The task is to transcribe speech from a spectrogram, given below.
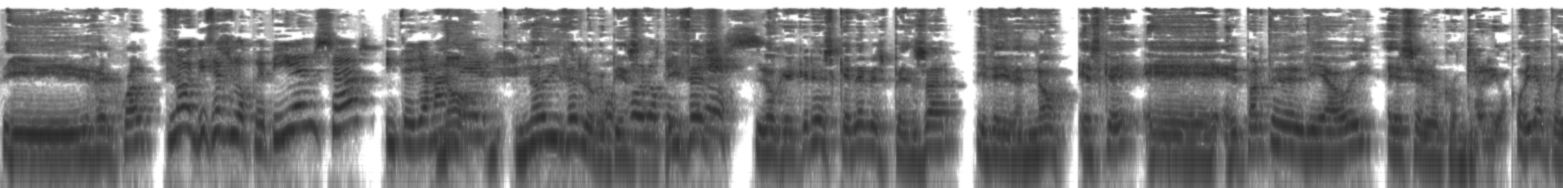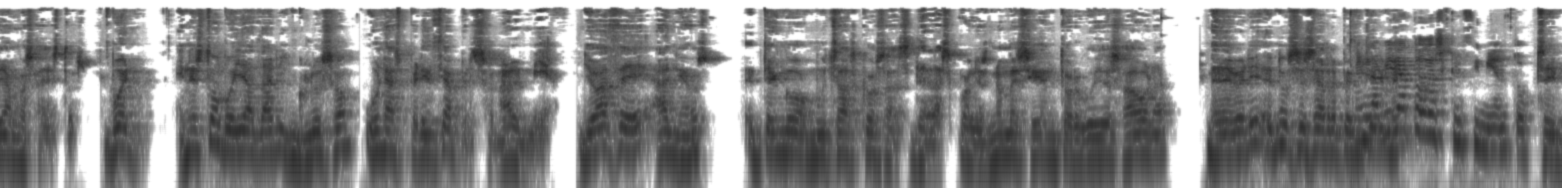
y dices cuál. No, dices lo que piensas y te llaman No, no dices lo que piensas, dices lo que crees que debes pensar y te dicen no, es que eh, el parte del día hoy es lo contrario. Hoy apoyamos a estos. Bueno, en esto voy a dar incluso una experiencia personal mía. Yo hace años tengo muchas cosas de las cuales no me siento orgulloso ahora, me debería, no sé si arrepentirme. En la vida todo es crecimiento. Sí,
